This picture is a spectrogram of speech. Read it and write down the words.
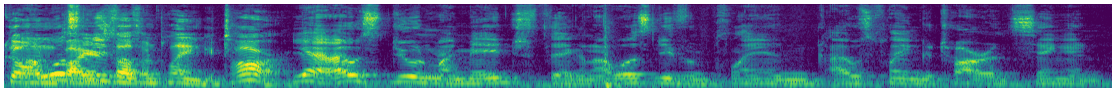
going by yourself even- and playing guitar. Yeah, I was doing my mage thing, and I wasn't even playing. I was playing guitar and singing.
